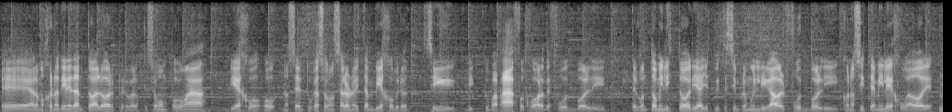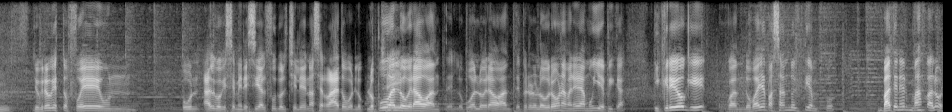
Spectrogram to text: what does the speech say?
eh, a lo mejor no tiene tanto valor, pero para los que somos un poco más viejos, o no sé, en tu caso, Gonzalo, no es tan viejo, pero sí, tu papá fue jugador de fútbol y te contó mil historias y estuviste siempre muy ligado al fútbol y conociste a miles de jugadores. Mm. Yo creo que esto fue un, un algo que se merecía el fútbol chileno hace rato. pues Lo, lo pudo Sí. haber logrado antes, lo pudo haber logrado antes, pero lo logró de una manera muy épica. Y creo que cuando vaya pasando el tiempo, va a tener más valor.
